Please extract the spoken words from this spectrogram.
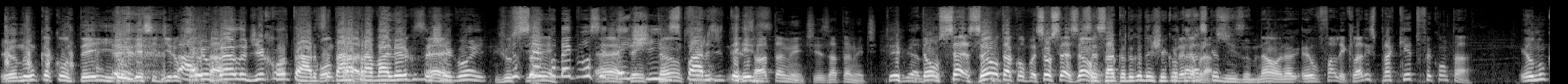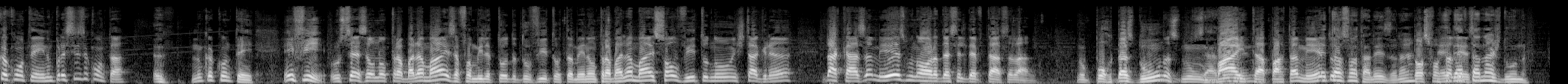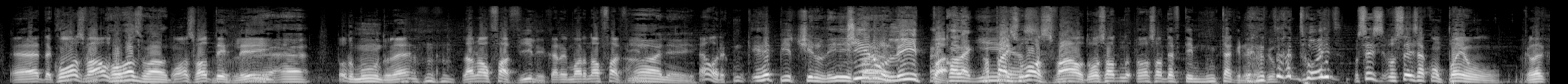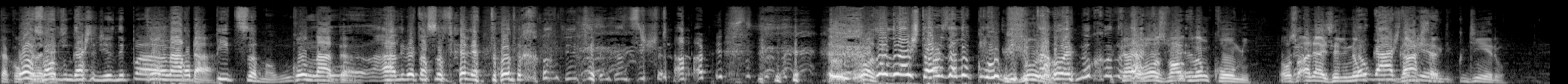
Eu, eu nunca contei e decidiram Aí o contar. belo dia contaram. Você Contaram. tava trabalhando que você É. chegou aí. Jussier- Eu sei como é que você é, tem, X tantos- pares de tênis. Exatamente, exatamente. Então. Cezão tá acompanhando. Seu Cezão. Você sabe que eu nunca deixei contar as camisas, né? Não, não, eu falei, Clarice, pra que tu foi contar? Eu nunca contei, não precisa contar. Ah. Nunca contei. Enfim, o Cezão não trabalha mais, a família toda do Vitor também não trabalha mais, só o Vitor no Instagram da casa mesmo. Na hora dessa ele deve estar, sei lá, no Porto das Dunas, num Certo. baita Ele apartamento. tá Fortaleza, né? Torce Fortaleza. Ele deve estar nas dunas. É, com o Oswaldo. Com o Oswaldo. Com o Oswaldo Derlei. É, Todo mundo, né? Lá no Alphaville, o cara mora no Alphaville. Olha aí. É hora, com- repito. Tiro Lipa. Tiro Lipa. é. Rapaz, o Oswaldo, o Oswaldo, o Oswaldo deve ter muita grana, viu? É doido? Vocês, vocês acompanham, a galera que tá O acompanhando a Oswaldo não gasta dinheiro nem pra Com nada. pra pizza, mano. Com O- nada. o- A alimentação dele é toda com stories. Quando é stories é no clube. Juro. Então, não, quando Cara, o Oswaldo não come. Os- aliás, ele não, Não gasta gasta, dinheiro. dinheiro.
